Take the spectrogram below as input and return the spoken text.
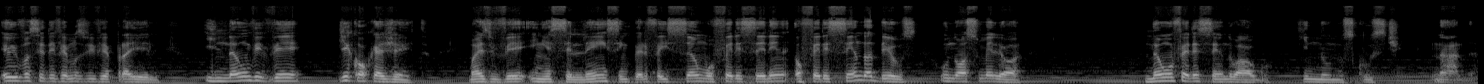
Eu e você devemos viver para Ele e não viver de qualquer jeito. mas viver em excelência, em perfeição, oferecendo a Deus o nosso melhor, não oferecendo algo que não nos custe nada.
